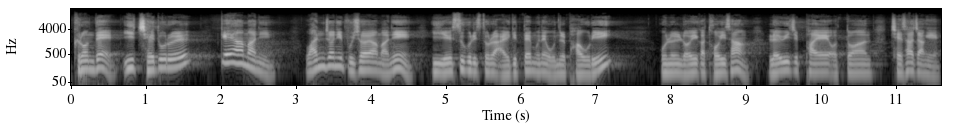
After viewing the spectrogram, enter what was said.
그런데 이 제도를 깨야만이 완전히 부셔야만이 이 예수 그리스도를 알기 때문에 오늘 바울이 오늘 너희가 더 이상 레위 지파의 어떠한 제사장의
